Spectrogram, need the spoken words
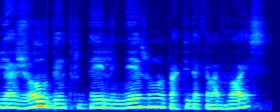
viajou dentro dele mesmo a partir daquela voz.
